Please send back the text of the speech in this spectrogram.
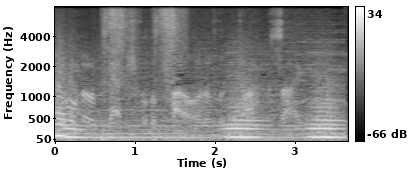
You're no match for the power of the dark side.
